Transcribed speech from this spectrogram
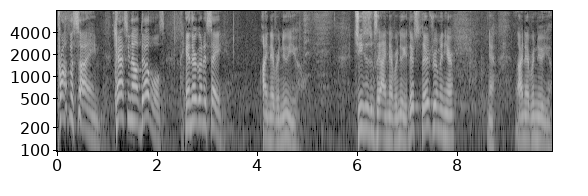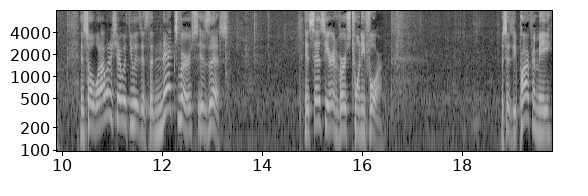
Prophesying, casting out devils. And they're going to say, I never knew you. Jesus will say, I never knew you. There's, there's room in here. Yeah, I never knew you. And so, what I want to share with you is this the next verse is this. It says here in verse 24 it says, Depart from me,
